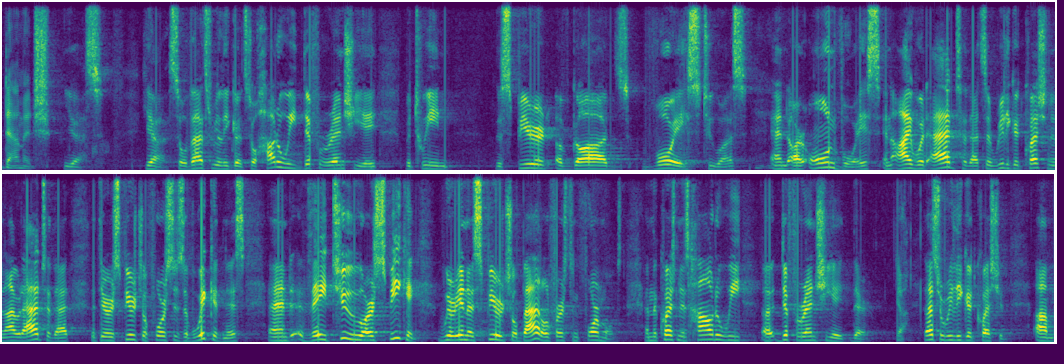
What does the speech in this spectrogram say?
damage. Yes. Yeah, so that's really good. So, how do we differentiate between the Spirit of God's voice to us and our own voice. And I would add to that, it's a really good question, and I would add to that that there are spiritual forces of wickedness, and they too are speaking. We're in a spiritual battle, first and foremost. And the question is, how do we uh, differentiate there? Yeah. That's a really good question. Um,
